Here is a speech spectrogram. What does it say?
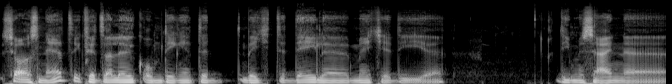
zoals net, ik vind het wel leuk om dingen te, een beetje te delen met je die, eh, die me zijn, eh,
